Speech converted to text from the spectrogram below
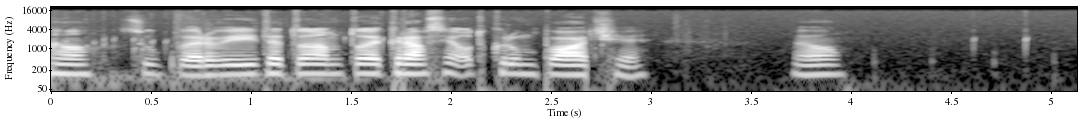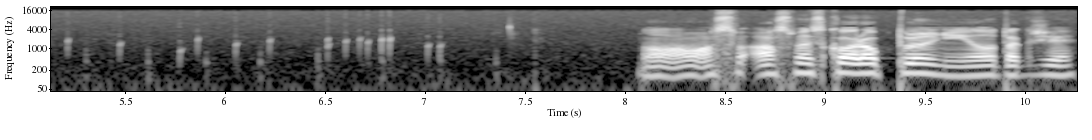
No, super, vidíte, to nám to je krásně od krumpáče. Jo. No a jsme, a jsme skoro plní, jo, takže...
